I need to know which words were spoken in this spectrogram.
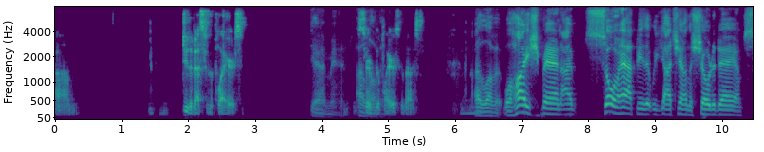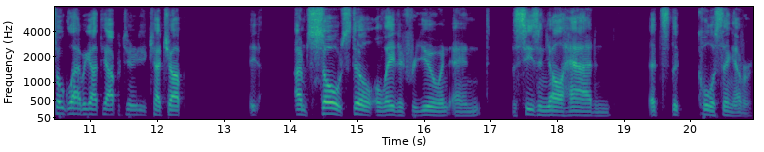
um, do the best for the players. Yeah, man. I Serve the it. players the best. I love it. Well, Heish, man, I'm so happy that we got you on the show today. I'm so glad we got the opportunity to catch up. It, I'm so still elated for you and and the season y'all had, and it's the coolest thing ever.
